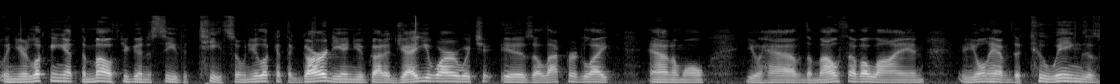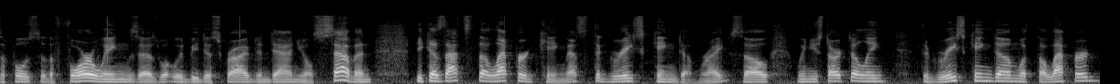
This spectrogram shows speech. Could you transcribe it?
when you're looking at the mouth, you're going to see the teeth. So when you look at the guardian, you've got a jaguar, which is a leopard-like animal. You have the mouth of a lion. You only have the two wings as opposed to the four wings as what would be described in Daniel 7, because that's the leopard king. That's the Greece kingdom, right? So when you start to link the Greece kingdom with the leopard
